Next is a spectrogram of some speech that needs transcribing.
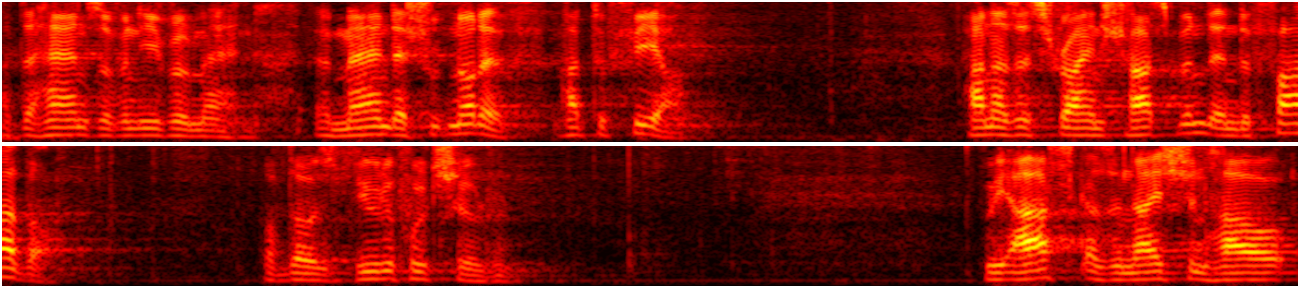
at the hands of an evil man, a man they should not have had to fear. Hannah's estranged husband and the father of those beautiful children. We ask as a nation how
